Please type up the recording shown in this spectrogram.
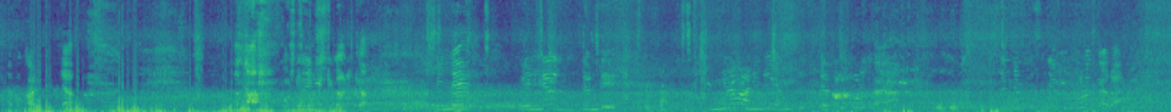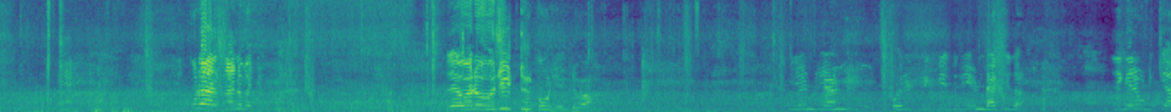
അപ്പൊ കളിക്കില്ല എന്നാ കുറച്ച് കഴിഞ്ഞിട്ട് കളിക്കാം പിന്നെ വലിയ ഇതുണ്ട് ഇങ്ങനെ വേണമെങ്കിൽ നമുക്ക് സ്റ്റെപ്പ് കൂടെ കയറാം ഇത് നമുക്ക് സ്റ്റെപ്പ് കൂടെ കയറാം ഏ? ഇതിൽ കൂടെ ഇറങ്ങാനും പറ്റും ഇതേപോലെ ഒരു ട്രിക്ക് കൂടി ഉണ്ട് വാ. രണ്ട് രണ്ട്. ഒരു ട്രിക്ക് ഇതിൽ ഉണ്ടാക്കിയതാണ്. ഇതിങ്ങനെ പിടിക്കുക.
